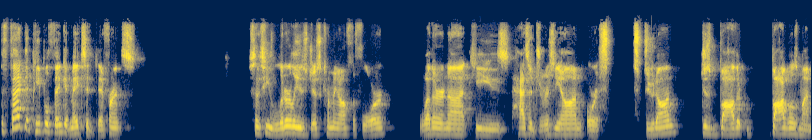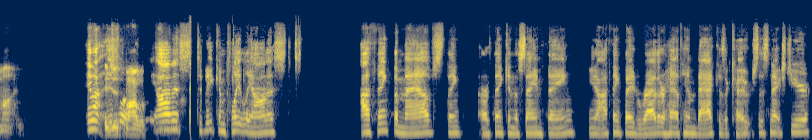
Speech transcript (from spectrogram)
The fact that people think it makes a difference, since he literally is just coming off the floor, whether or not he's has a jersey on or a suit on, just bother boggles my mind. And I, It and just look, boggles. to be honest, to be completely honest, I think the Mavs think are thinking the same thing. You know, I think they'd rather have him back as a coach this next year.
